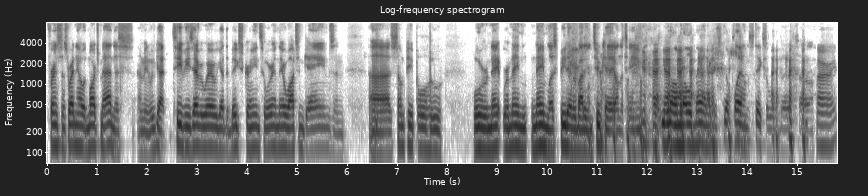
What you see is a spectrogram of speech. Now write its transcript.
for instance, right now with March Madness, I mean, we've got TVs everywhere. We got the big screen, so we're in there watching games, and uh, some people who will rena- remain nameless beat everybody in 2K on the team. Even though I'm an old man, I can still play on the sticks a little bit. So. All right.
